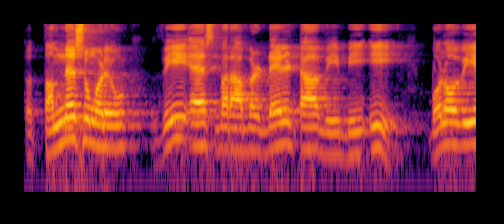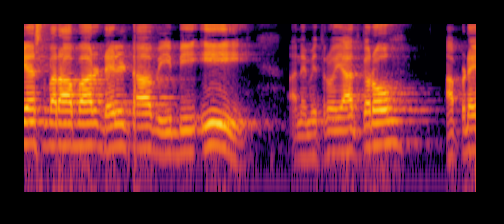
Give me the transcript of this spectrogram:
તો તમને શું મળ્યું? વીએસ બરાબર ડેલ્ટા વીબીઈ બોલો વીએસ બરાબર ડેલ્ટા વીબીઈ અને મિત્રો યાદ કરો, આપણે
